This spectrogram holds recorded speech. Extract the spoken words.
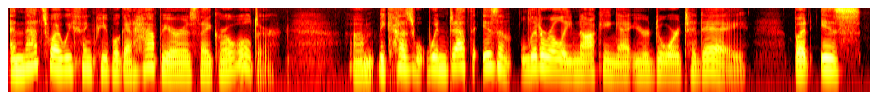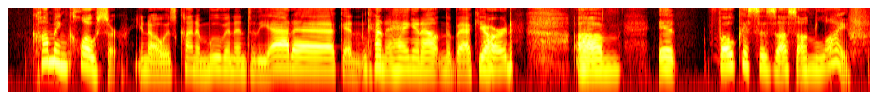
And that's why we think people get happier as they grow older. Um, because when death isn't literally knocking at your door today, but is coming closer, you know, is kind of moving into the attic and kind of hanging out in the backyard, um, it focuses us on life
